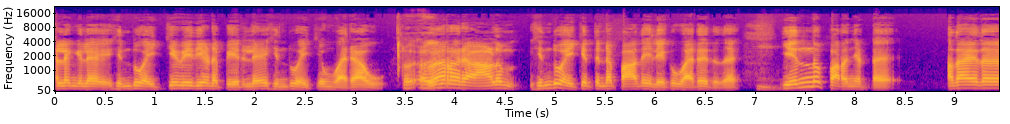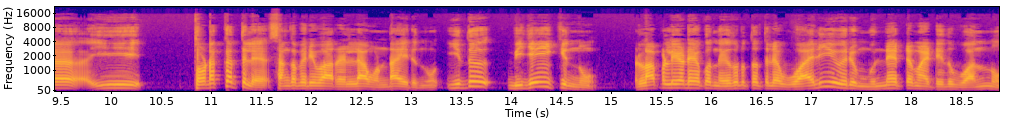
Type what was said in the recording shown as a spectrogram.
അല്ലെങ്കിൽ ഹിന്ദു ഐക്യവേദിയുടെ പേരിലെ ഹിന്ദു ഐക്യം വരാവൂ. വേറൊരാളും ഹിന്ദു ഐക്യത്തിന്റെ പാതയിലേക്ക് വരരുത് എന്ന് പറഞ്ഞിട്ട് അതായത് ഈ തുടക്കത്തിൽ സംഘപരിവാർ എല്ലാം ഉണ്ടായിരുന്നു. ഇത് വിജയിക്കുന്നു വെള്ളാപ്പള്ളിയുടെയൊക്കെ നേതൃത്വത്തിലെ വലിയൊരു മുന്നേറ്റമായിട്ട് ഇത് വന്നു.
